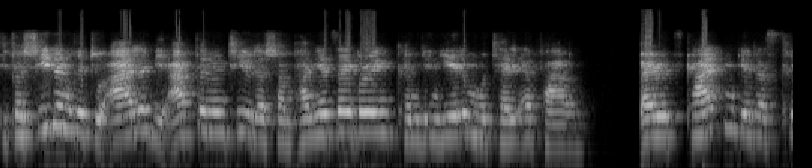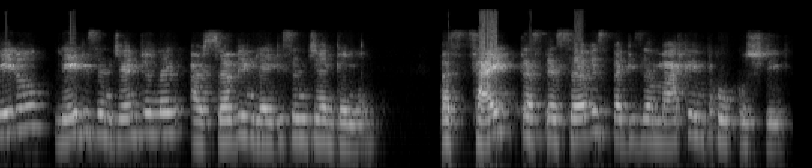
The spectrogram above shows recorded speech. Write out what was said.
Die verschiedenen Rituale wie Afternoon Tea oder Champagner Sabering können wir in jedem Hotel erfahren. Bei Ritz-Carlton gilt das Credo, Ladies and Gentlemen are serving Ladies and Gentlemen, was zeigt, dass der Service bei dieser Marke im Fokus steht.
